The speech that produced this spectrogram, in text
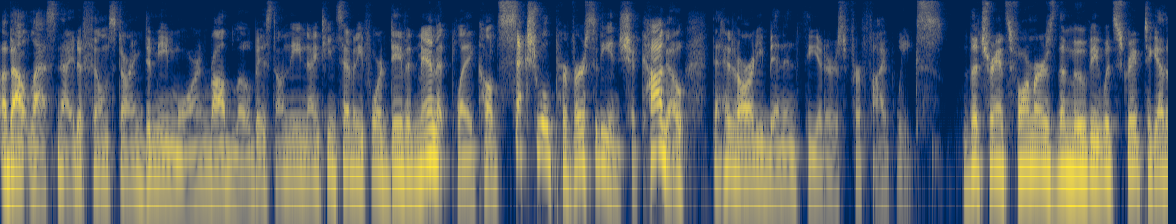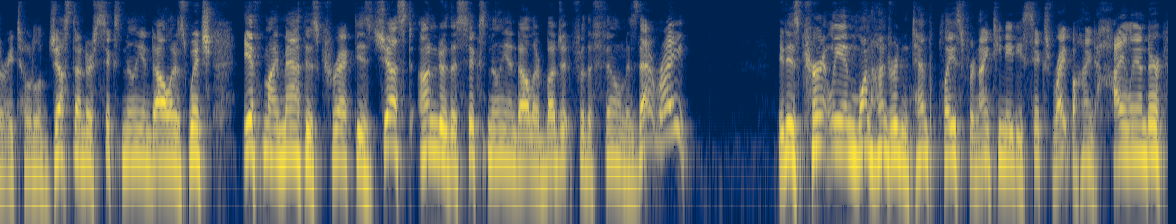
About Last Night, a film starring Demi Moore and Rob Lowe based on the 1974 David David Mamet play called Sexual Perversity in Chicago that had already been in theaters for five weeks. The Transformers, the movie, would scrape together a total of just under $6 million, which, if my math is correct, is just under the $6 million budget for the film. Is that right? It is currently in 110th place for 1986, right behind Highlander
